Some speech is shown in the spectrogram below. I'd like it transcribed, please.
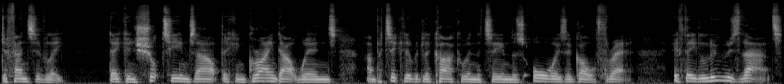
defensively. They can shut teams out, they can grind out wins, and particularly with Lukaku in the team, there's always a goal threat. If they lose that,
